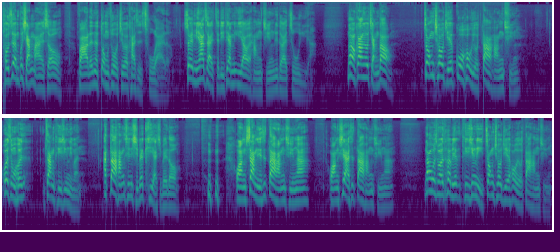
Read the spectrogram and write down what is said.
投资人不想买的时候，法人的动作就会开始出来了。所以明仔载这里店医药的行情，你都要注意啊。那我刚刚有讲到中秋节过后有大行情，为什么会这样提醒你们啊？大行情是要起啊是要落？往上也是大行情啊，往下也是大行情啊。那为什么特别提醒你中秋节后有大行情？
